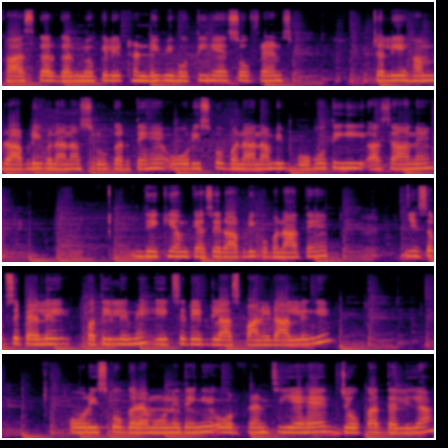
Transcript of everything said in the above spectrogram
ख़ासकर गर्मियों के लिए ठंडी भी होती है। सो फ्रेंड्स चलिए हम राबड़ी बनाना शुरू करते हैं और इसको बनाना भी बहुत ही आसान है। देखिए हम कैसे राबड़ी को बनाते हैं। ये सबसे पहले पतीले में एक से डेढ़ गिलास पानी डाल लेंगे और इसको गर्म होने देंगे। और फ्रेंड्स ये है जो का दलिया।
